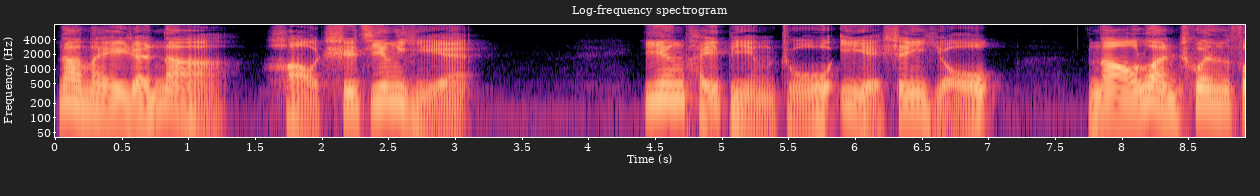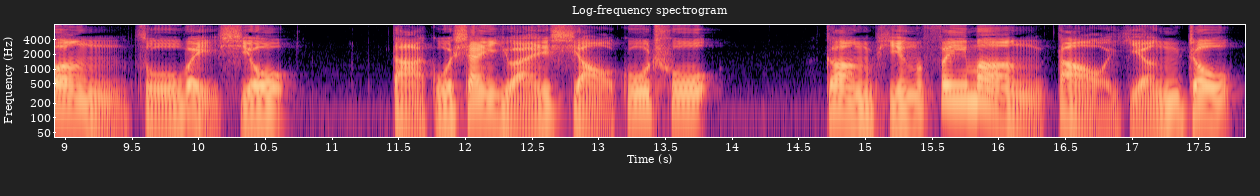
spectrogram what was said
那美人呐，好吃惊也。应陪秉烛夜深游，恼乱春风足未休。大姑山远小姑出，更凭飞梦到瀛洲。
